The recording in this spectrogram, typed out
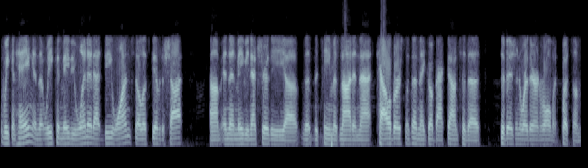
we can hang and that we can maybe win it at D one, so let's give it a shot. Um and then maybe next year the uh the, the team is not in that caliber, so then they go back down to the division where their enrollment puts them.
